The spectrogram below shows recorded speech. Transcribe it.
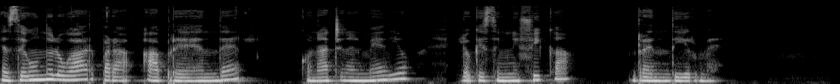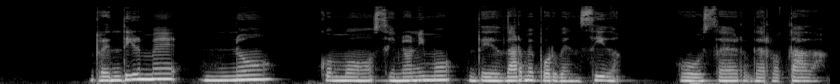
En segundo lugar, para aprender, con H en el medio, lo que significa rendirme. Rendirme no como sinónimo de darme por vencida o ser derrotada,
